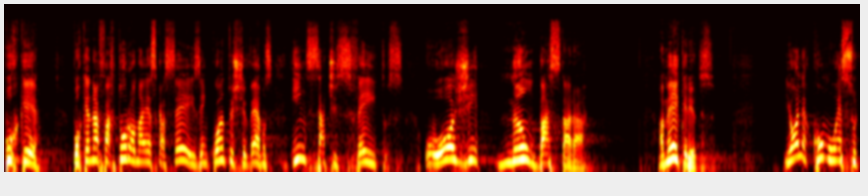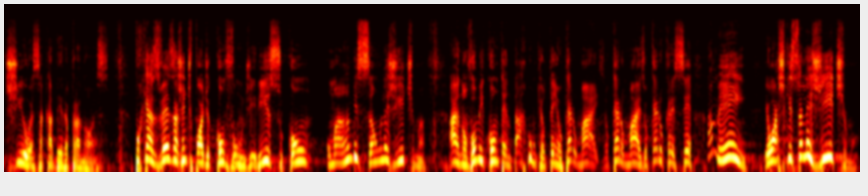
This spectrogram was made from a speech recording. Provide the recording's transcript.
Por quê? Porque na fartura ou na escassez, enquanto estivermos insatisfeitos, o hoje não bastará. Amém, queridos? E olha como é sutil essa cadeira para nós. Porque às vezes a gente pode confundir isso com uma ambição legítima. Ah, eu não vou me contentar com o que eu tenho, eu quero mais, eu quero mais, eu quero crescer. Amém. Eu acho que isso é legítimo.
